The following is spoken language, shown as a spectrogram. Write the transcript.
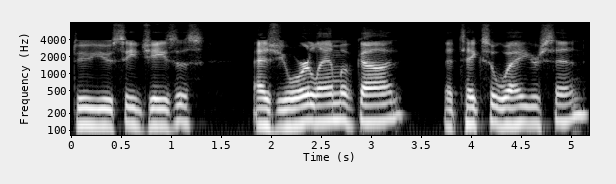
Do you see Jesus as your Lamb of God that takes away your sin?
